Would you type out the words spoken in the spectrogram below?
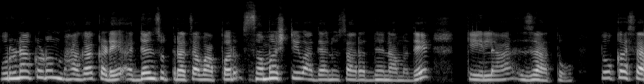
पूर्णाकडून भागाकडे अध्ययन सूत्राचा वापर समष्टीवाद्यानुसार अध्ययनामध्ये केला जातो. तो कसा?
